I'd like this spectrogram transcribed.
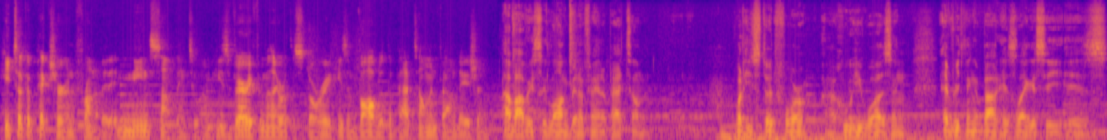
He took a picture in front of it. It means something to him. He's very familiar with the story. He's involved with the Pat Tillman Foundation. I've obviously long been a fan of Pat Tillman. What he stood for, uh, who he was, and everything about his legacy is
